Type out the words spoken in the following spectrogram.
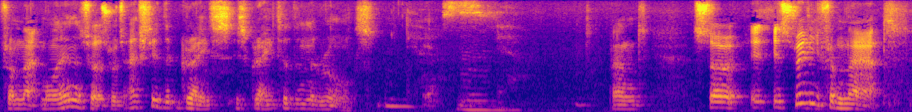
from that more than anything else was actually that grace is greater than the rules. Mm. Yes. Mm. And so it, it's really from that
